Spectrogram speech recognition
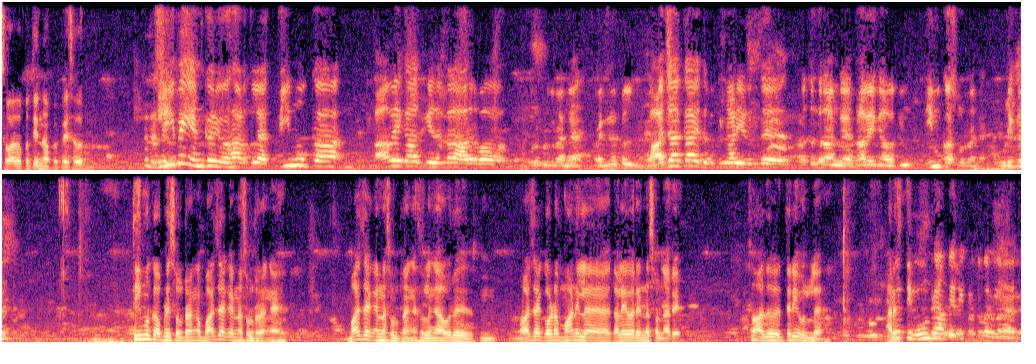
ஸோ அதை பத்தி நான் இப்போ பேச விரும்புகிறேன் சிபிஐ என்கொயரி விவகாரத்துல திமுக தாவேகாவுக்கு எதிராக ஆதரவா குரல் கொடுக்குறாங்க. ஃபார் எக்ஸாம்பிள் பாஜக இதுக்கு பின்னாடி இருந்து நடத்துங்கிறாங்க தாவேகாவுக்கு திமுக சொல்றாங்க. உங்களுடைய கருத்து. திமுக அப்படி சொல்றாங்க பாஜக என்ன சொல்றாங்க? பாஜக என்ன சொல்றாங்க? சொல்லுங்க. அவரு பாஜகவோட மாநில தலைவர் என்ன சொன்னாரு? ஸோ அது தெரியும்ல. இருபத்தி மூன்றாம் தேதி பிரதமர் வராரு.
